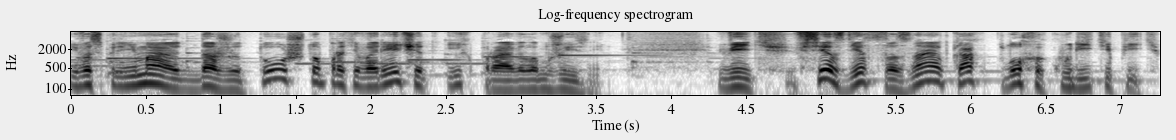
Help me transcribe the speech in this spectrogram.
и воспринимают даже то, что противоречит их правилам жизни – ведь все с детства знают, как плохо курить и пить.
